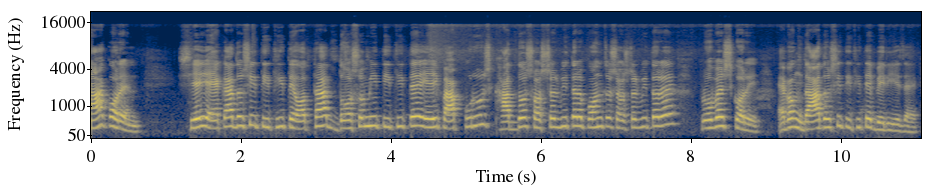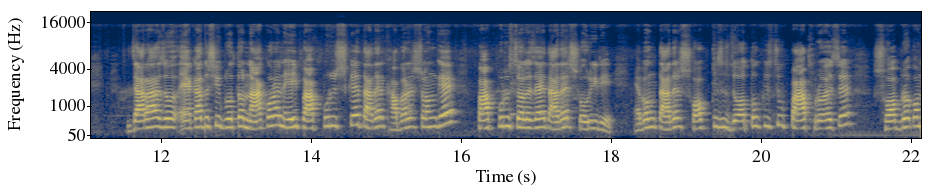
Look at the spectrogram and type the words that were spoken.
না করেন সেই একাদশী তিথিতে, অর্থাৎ দশমী তিথিতে এই পাপ পুরুষ খাদ্য শস্যের ভিতরে, পঞ্চ শস্যের ভিতরে প্রবেশ করে এবং দ্বাদশী তিথিতে বেরিয়ে যায়। যারা একাদশী ব্রত না করেন, এই পাপ পুরুষকে তাদের খাবারের সঙ্গে পাপ পুরুষ চলে যায় তাদের শরীরে এবং তাদের সব কিছু যত কিছু পাপ রয়েছে, সব রকম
